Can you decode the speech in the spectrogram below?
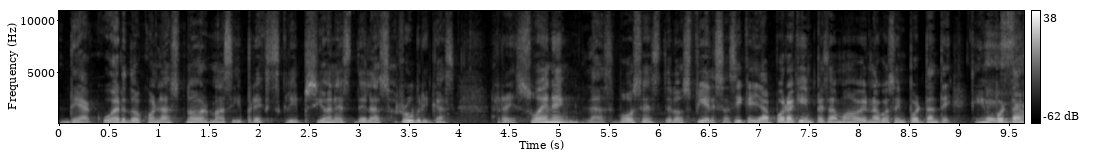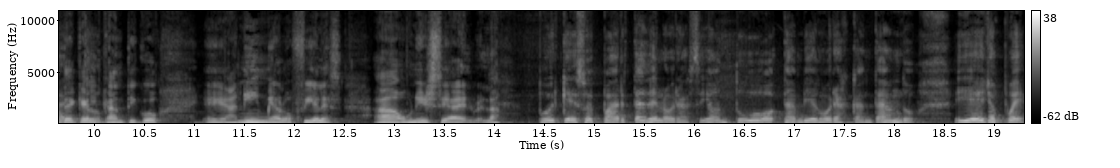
de acuerdo con las normas y prescripciones de las rúbricas, resuenen las voces de los fieles. Así que ya por aquí empezamos a ver una cosa importante. Es importante que el cántico eh, anime a los fieles a unirse a él, ¿verdad? Porque eso es parte de la oración. Tú también oras cantando. Y ellos pues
